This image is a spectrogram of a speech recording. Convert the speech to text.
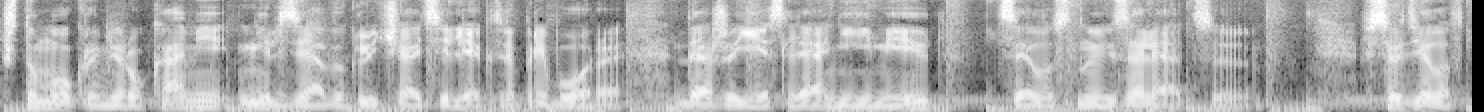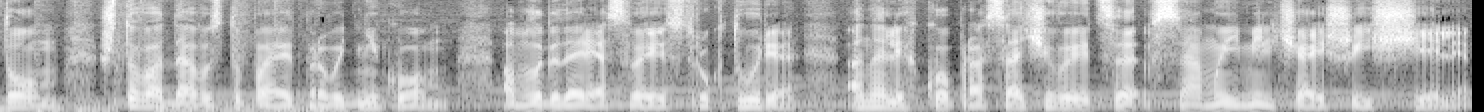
что мокрыми руками нельзя выключать электроприборы, даже если они имеют целостную изоляцию. Все дело в том, что вода выступает проводником, а благодаря своей структуре она легко просачивается в самые мельчайшие щели.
